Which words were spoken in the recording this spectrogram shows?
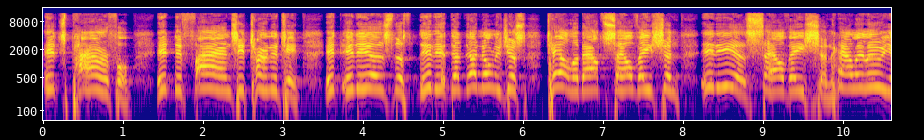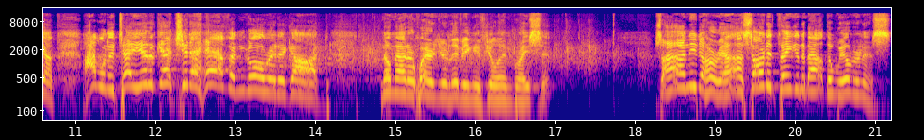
It's powerful. It defines eternity. It, it is the, it, it doesn't only just tell about salvation, it is salvation. Hallelujah. I want to tell you, it'll get you to heaven. Glory to God. No matter where you're living, if you'll embrace it. So I need to hurry. I started thinking about the wilderness.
